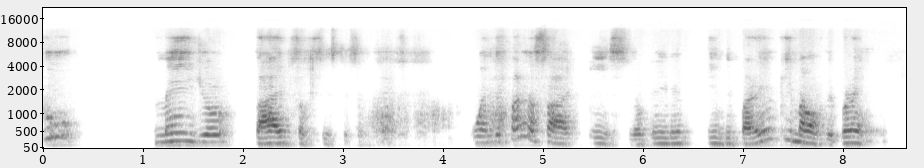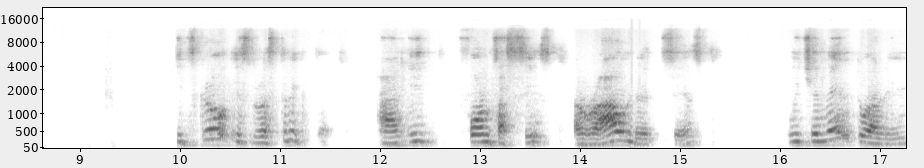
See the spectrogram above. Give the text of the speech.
two major types of cysticercosis. When the parasite is located in the parenchyma of the brain, its growth is restricted and it forms a cyst, a rounded cyst, which eventually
